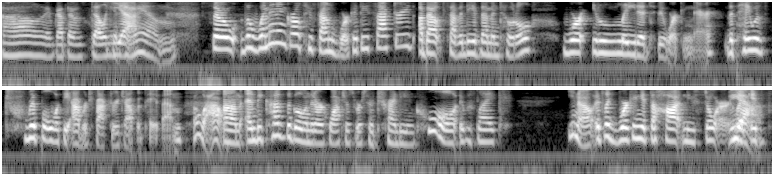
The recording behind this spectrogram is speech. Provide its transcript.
Oh, they've got those delicate Yes. hands. So, the women and girls who found work at these factories, about 70 of them in total, were elated to be working there. The pay was triple what the average factory job would pay them. Oh wow. Um, and because the glow in the dark watches were so trendy and cool, it was like, you know, it's like working at the hot new store. Yeah. It's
